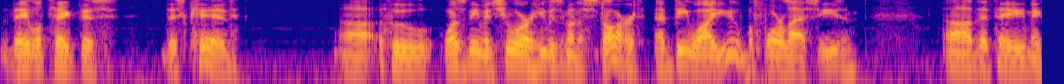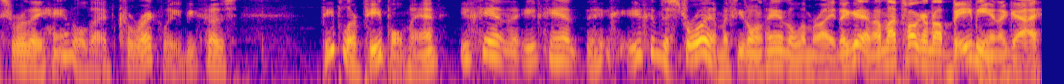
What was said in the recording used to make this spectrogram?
they will take this this kid uh, who wasn't even sure he was going to start at BYU before last season uh, that they make sure they handle that correctly because people are people, man. You can't, you can't, you can destroy them if you don't handle them right. Again, I'm not talking about babying a guy,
